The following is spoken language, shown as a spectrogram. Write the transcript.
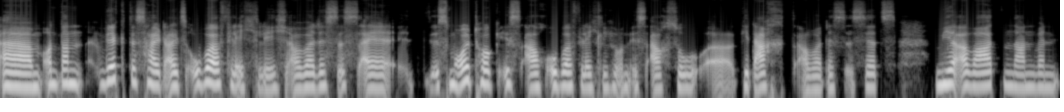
Ähm, und dann wirkt es halt als oberflächlich, aber das ist, äh Smalltalk ist auch oberflächlich und ist auch so, äh, gedacht, aber das ist jetzt wir erwarten dann, wenn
